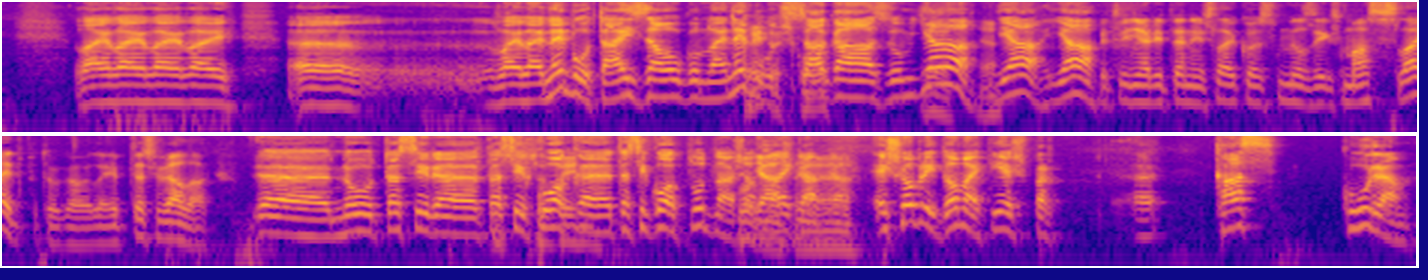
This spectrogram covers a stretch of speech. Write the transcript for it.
lai, lai, lai, lai, uh, lai, lai nebūtu aizaugumi, lai nebūtu sagāzumi. Jā, Jā, jā, jā. Bet viņi arī tajos laikos milzīgas masas laida pa to gauju. Tas ir vēlāk. Uh, nu, tas ir, uh, tas ir Tas koka, bija- tas ir koka pludināšanas laikā. jā, jā. Es šobrīd domāju tieši par uh, kas, kuram,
